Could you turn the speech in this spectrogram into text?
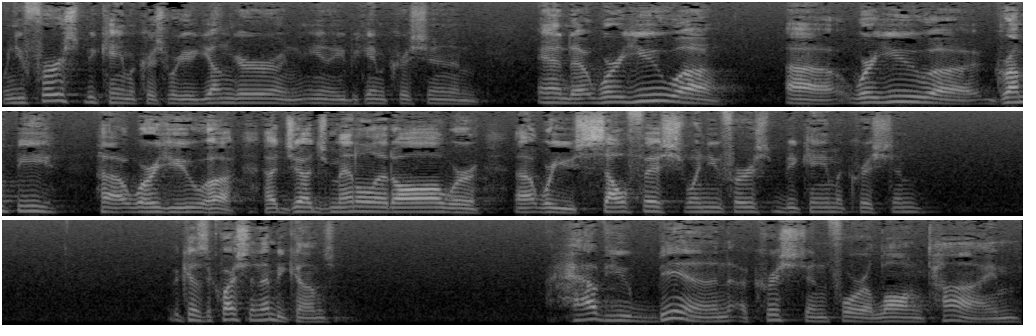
when you first became a Christian, were you younger and you know you became a Christian, and, and uh, were you uh, uh, were you uh, grumpy? Uh, were you uh, judgmental at all? Were were you selfish when you first became a Christian? Because the question then becomes: Have you been a Christian for a long time?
